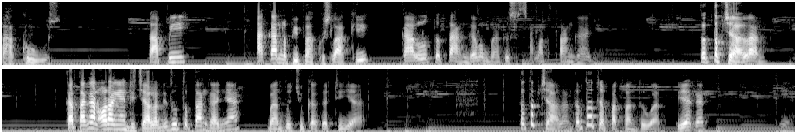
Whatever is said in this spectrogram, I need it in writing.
Bagus. Tapi akan lebih bagus lagi kalau tetangga membantu sesama tetangganya. Tetap jalan. Katakan orang yang di jalan itu tetangganya bantu juga ke dia. Tetap jalan tetap dapat bantuan iya kan? Iya.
